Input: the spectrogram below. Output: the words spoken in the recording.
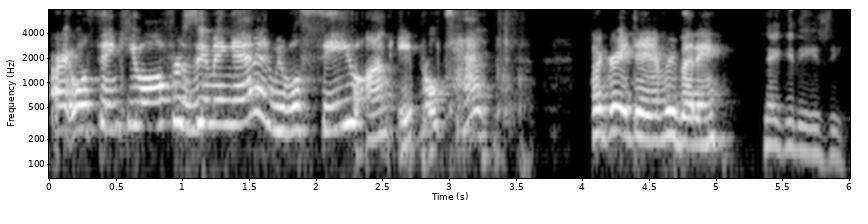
All right. Well, thank you all for zooming in, and we will see you on April 10th. Have a great day, everybody. Take it easy.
